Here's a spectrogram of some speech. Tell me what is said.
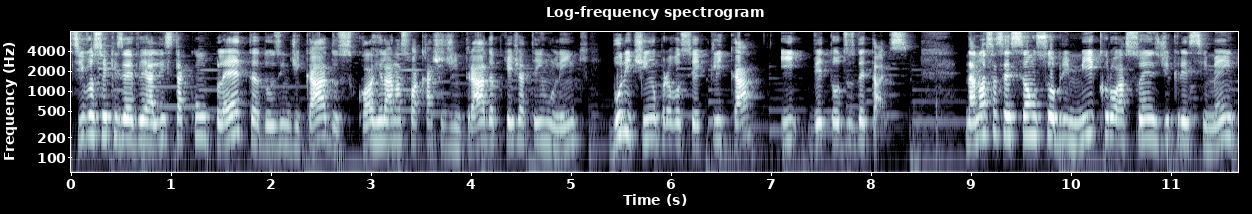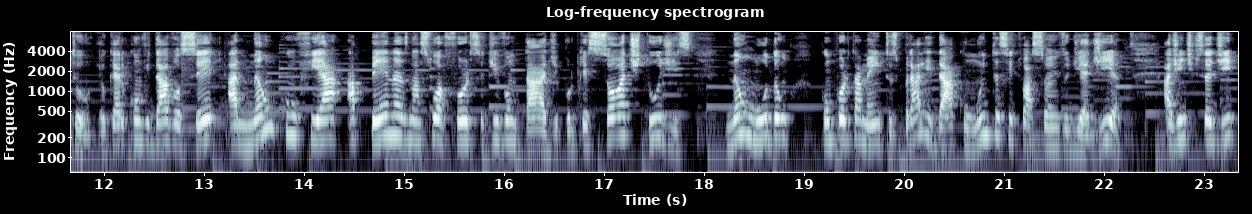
Se você quiser ver a lista completa dos indicados, corre lá na sua caixa de entrada porque já tem um link bonitinho para você clicar e ver todos os detalhes. Na nossa sessão sobre microações de crescimento, eu quero convidar você a não confiar apenas na sua força de vontade, porque só atitudes não mudam comportamentos. Para lidar com muitas situações do dia a dia, a gente precisa de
